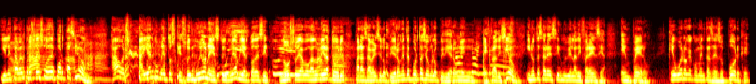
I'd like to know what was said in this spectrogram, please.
y él estaba en proceso de deportación. Ahora, hay argumentos que soy muy honesto y muy abierto a decir, no soy abogado migratorio para saber si lo pidieron en deportación o lo pidieron en extradición. Y no te sabré decir muy bien la diferencia. Empero, qué bueno que comentas eso porque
